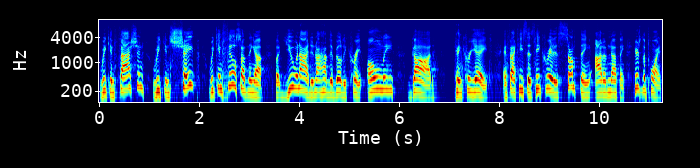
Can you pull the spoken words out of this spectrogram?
we can fashion, we can shape, we can fill something up, but you and I do not have the ability to create. Only God can create. In fact, he says he created something out of nothing. Here's the point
